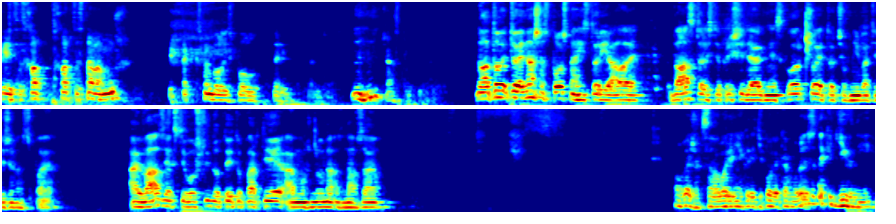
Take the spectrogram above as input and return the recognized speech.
kedy sa z, chlap, chlapca stáva muž, tak sme boli spolu vtedy celý čas. Mhm. Často. teda. No a to, to je naša spoločná história, ale vás, ktorí ste prišli tak neskôr, čo je to, čo vnívate, že nás spája? Aj vás, jak ste vošli do tejto partie a možno nás navzájom? No vieš, ak sa hovorí, niekedy ti povie kamo, že si taký divný,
